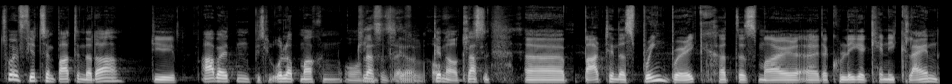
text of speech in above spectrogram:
12, 14 Bartender da, die arbeiten, ein bisschen Urlaub machen. Und, Klassentreffen. Ja, genau, Klassen. Äh, Bartender Spring Break hat das mal äh, der Kollege Kenny Klein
